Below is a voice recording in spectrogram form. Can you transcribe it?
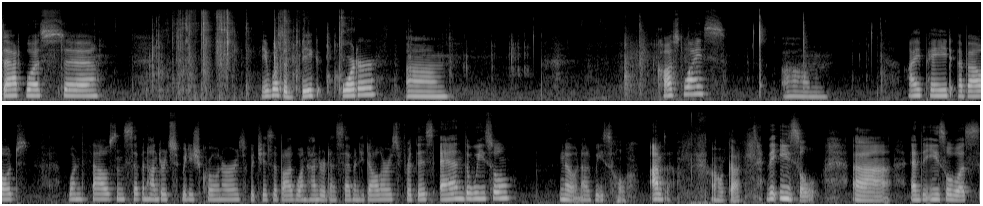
That was, uh, it was a big order. Um, cost-wise, um, I paid about 1,700 Swedish kroners, which is about $170 for this and the weasel. No, not weasel. I'm, oh god, the easel. Uh, and the easel was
